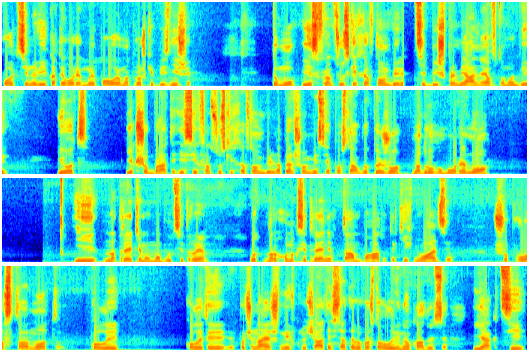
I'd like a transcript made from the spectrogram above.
по ціновій категорії ми поговоримо трошки пізніше. Тому із французьких автомобілів це більш преміальний автомобіль. І от якщо брати із всіх французьких автомобілів, на першому місці я поставив би Peugeot, на другому Renault і на третьому, мабуть, Citroën. От на рахунок Citroën, там багато таких нюансів, що просто, ну от, коли, коли ти починаєш не включатися, тебе просто в голові не укладується, як ці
